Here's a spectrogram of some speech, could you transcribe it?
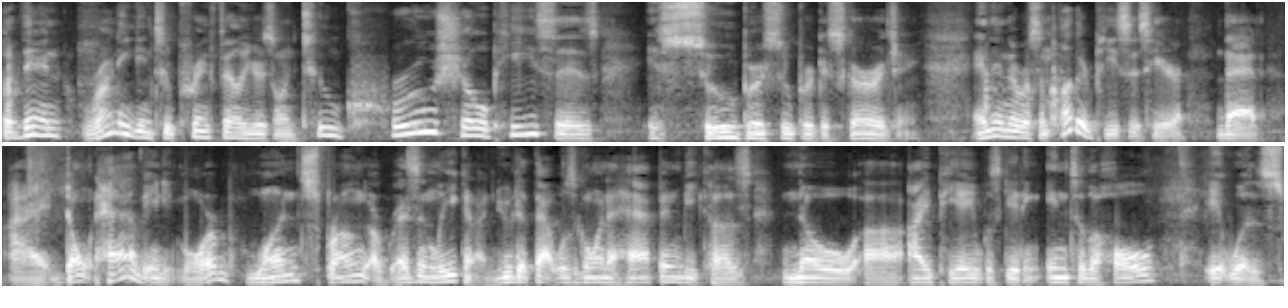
but then running into print failures on two crucial pieces is super, super discouraging. And then there were some other pieces here that I don't have anymore. One sprung a resin leak, and I knew that that was going to happen because no uh, IPA was getting into the hole. It was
